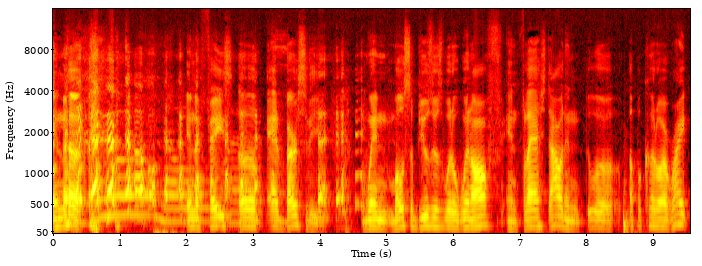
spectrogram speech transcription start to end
in the in the face of adversity. When most abusers would have went off and flashed out and threw a uppercut or a right,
